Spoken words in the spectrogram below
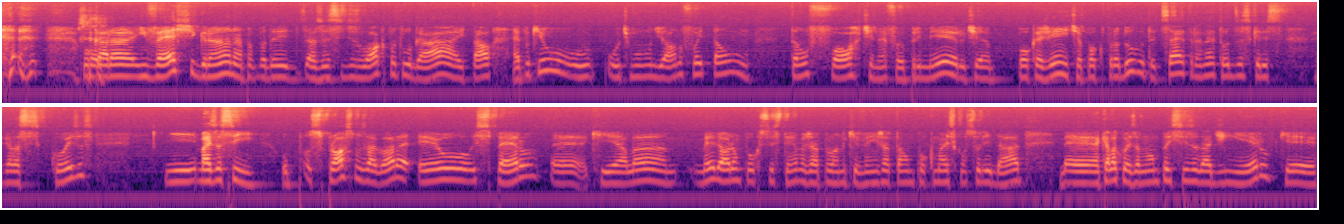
o cara investe grana para poder, às vezes se desloca para outro lugar e tal. É porque o, o, último mundial não foi tão tão forte, né? Foi o primeiro, tinha pouca gente, tinha pouco produto, etc, né? Todas aqueles, aquelas coisas. E, mas assim, o, os próximos agora eu espero é, que ela melhore um pouco o sistema, já pro ano que vem já está um pouco mais consolidado. É aquela coisa, ela não precisa dar dinheiro, porque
